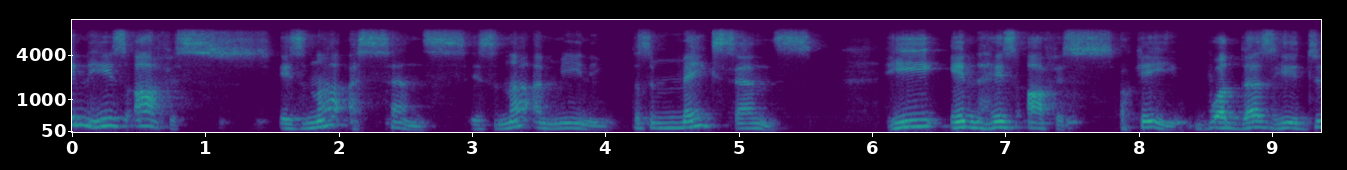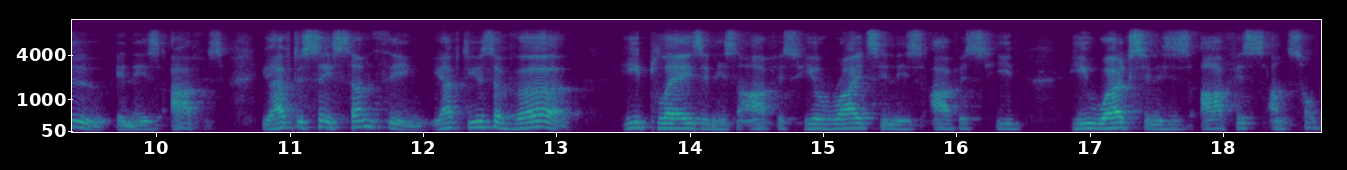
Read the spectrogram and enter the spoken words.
in his office is not a sense, is not a meaning, doesn't make sense. He in his office. Okay, what does he do in his office? You have to say something. You have to use a verb. He plays in his office. He writes in his office. He he works in his office and so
